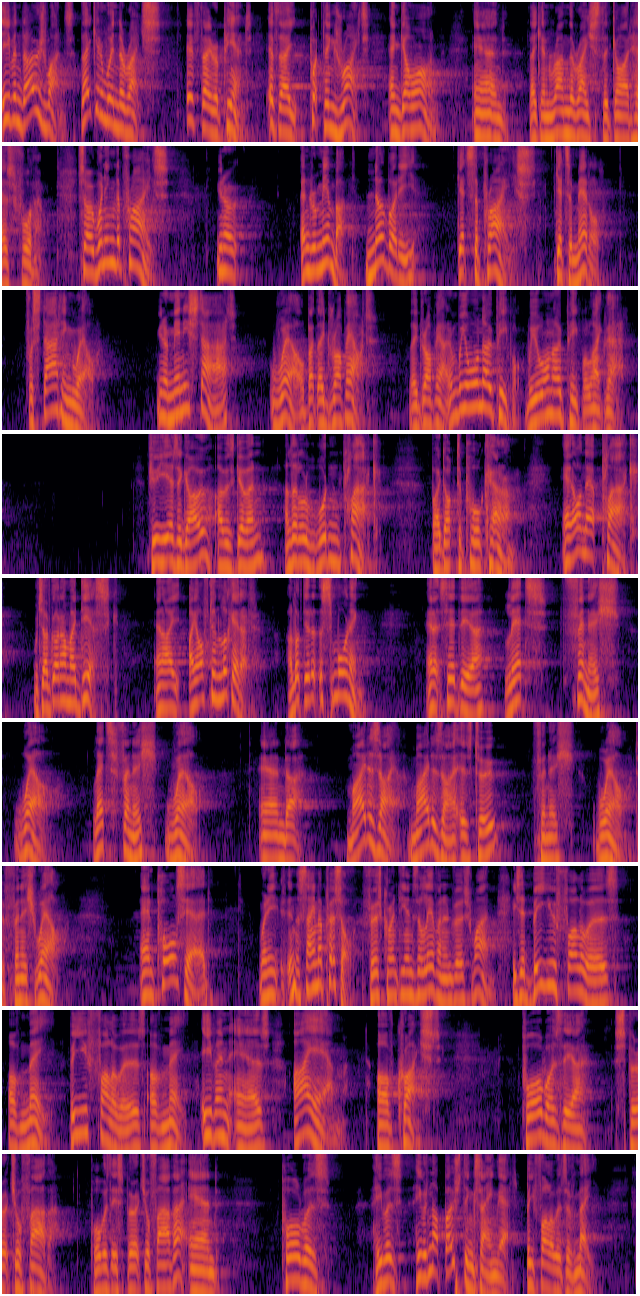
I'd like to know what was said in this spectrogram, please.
even those ones, they can win the race if they repent if they put things right and go on and they can run the race that God has for them. So, winning the prize, you know, and remember, nobody gets the prize, gets a medal for starting well. You know, many start well, but they drop out. They drop out. And we all know people. We all know people like that. A few years ago, I was given a little wooden plaque by Dr. Paul Karam. And on that plaque, which I've got on my desk, And I, I often look at it. I looked at it this morning, and it said there, let's finish well. Let's finish well. And uh, my desire, my desire is to finish well, to finish well. And Paul said, when he, in the same epistle, 1 Corinthians 11 and verse 1, he said, Be you followers of me. Be you followers of me, even as I am of Christ. Paul was their spiritual father. Paul was their spiritual father, and Paul was, he was, he was not boasting saying that, be followers of me.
